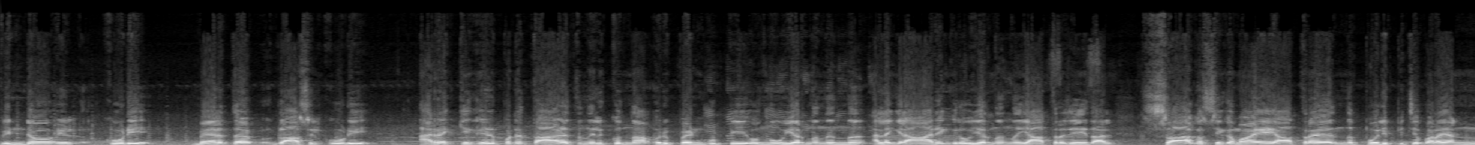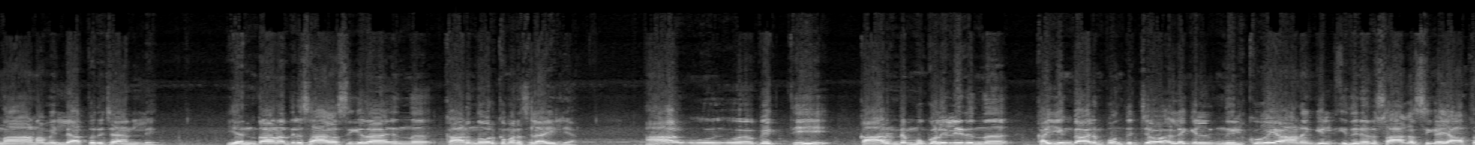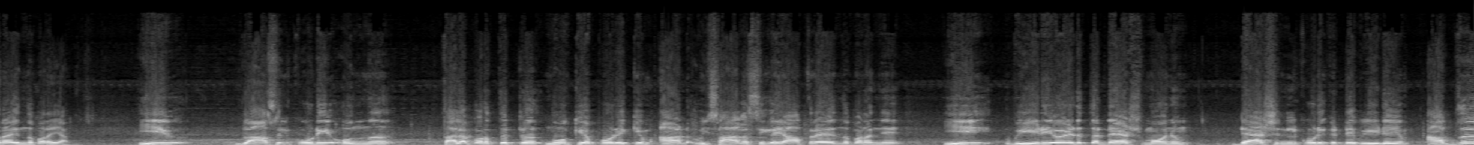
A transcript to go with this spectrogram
വിൻഡോയിൽ കൂടി മേലത്തെ ഗ്ലാസ്സിൽ കൂടി അരയ്ക്ക് കീഴ്പ്പെട്ട് താഴത്ത് നിൽക്കുന്ന ഒരു പെൺകുട്ടി ഒന്ന് ഉയർന്നു നിന്ന് അല്ലെങ്കിൽ ആരെങ്കിലും ഉയർന്നു നിന്ന് യാത്ര ചെയ്താൽ സാഹസികമായ യാത്ര എന്ന് പൊലിപ്പിച്ച് പറയാൻ നാണമില്ലാത്തൊരു ചാനൽ എന്താണ് അതിൽ സാഹസികത എന്ന് കാണുന്നവർക്ക് മനസ്സിലായില്ല. ആ വ്യക്തി കാറിന്റെ മുകളിലിരുന്ന് കയ്യും കാലും പൊന്തിച്ചോ അല്ലെങ്കിൽ നിൽക്കുകയാണെങ്കിൽ ഇതിനൊരു സാഹസിക യാത്ര എന്ന് പറയാം. ഈ ഗ്ലാസിൽ കൂടി ഒന്ന് തല പുറത്തിട്ട് നോക്കിയപ്പോഴേക്കും ആ സാഹസിക യാത്ര എന്ന് പറഞ്ഞ് ഈ വീഡിയോ എടുത്ത ഡാഷ് മോനും ഡാഷിനിൽ കൂടി കിട്ടിയ വീഡിയോയും അത്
